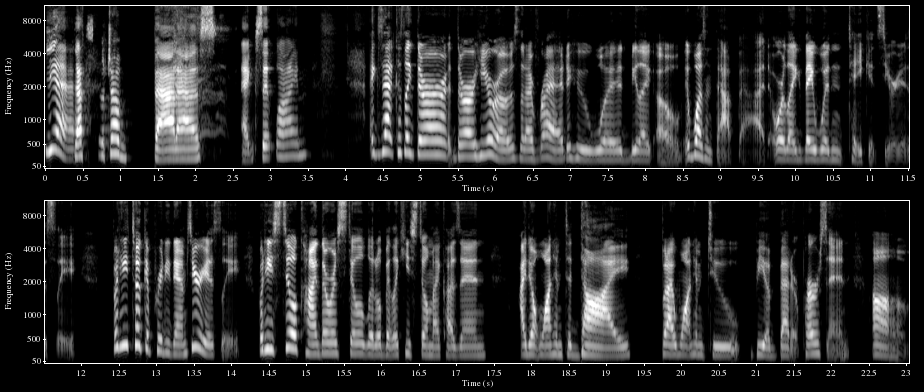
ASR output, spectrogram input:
Yeah. That's such a badass exit line. Exactly, because like there are there are heroes that I've read who would be like, "Oh, it wasn't that bad," or like they wouldn't take it seriously. But he took it pretty damn seriously. But he's still kind. There was still a little bit like he's still my cousin. I don't want him to die, but I want him to be a better person. Um,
